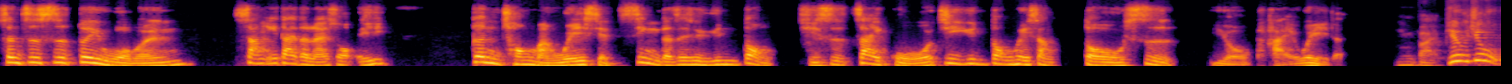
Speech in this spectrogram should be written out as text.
甚至是对我们上一代的人来说，诶，更充满危险性的这些运动，其实在国际运动会上都是有排位的。明白？比如就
